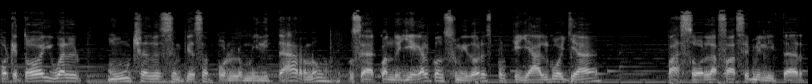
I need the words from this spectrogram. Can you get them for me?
porque todo igual muchas veces empieza por lo militar, ¿no? O sea, cuando llega al consumidor es porque ya algo ya pasó la fase militar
